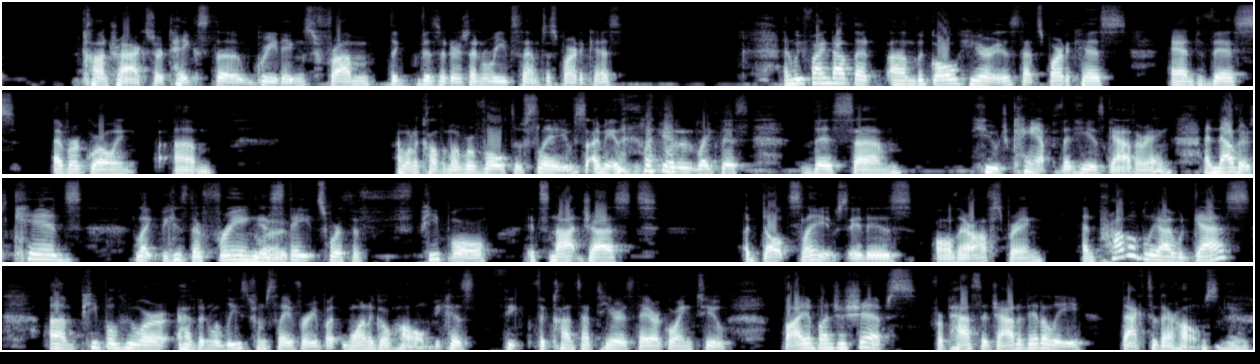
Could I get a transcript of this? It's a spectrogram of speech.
contracts or takes the greetings from the visitors and reads them to Spartacus. And we find out that um, the goal here is that Spartacus and this ever growing, um, I want to call them a revolt of slaves. I mean, like, like this, this um, huge camp that he is gathering. And now there's kids, like, because they're freeing Right. estates worth of people. It's not just adult slaves, it is all their offspring. And probably, I would guess, um, people who are have been released from slavery but want to go home because the the concept here is they are going to buy a bunch of ships for passage out of Italy back to their homes Yeah,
